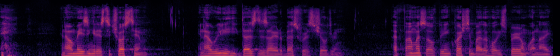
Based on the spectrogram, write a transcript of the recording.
and how amazing it is to trust Him, and how really He does desire the best for His children. I found myself being questioned by the Holy Spirit one night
